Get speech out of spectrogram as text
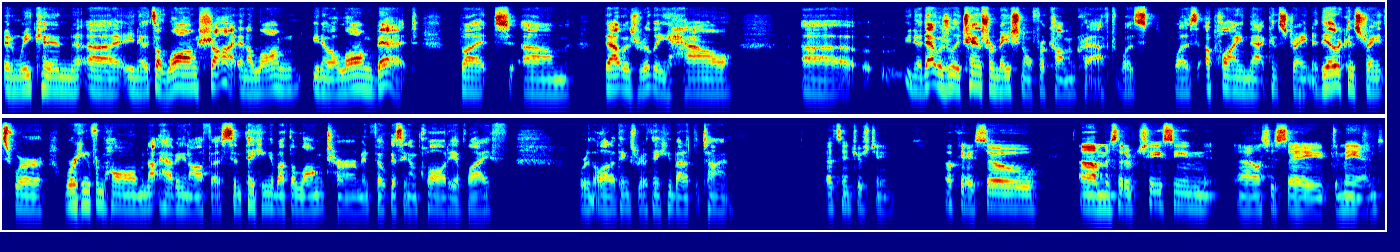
And we can, uh, you know, it's a long shot and a long, you know, a long bet. But um, that was really how, uh, you know, that was really transformational for Common Craft was was applying that constraint. The other constraints were working from home, not having an office, and thinking about the long term and focusing on quality of life were a lot of things we were thinking about at the time. That's interesting. Okay, so um, instead of chasing, uh, let's just say demand,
